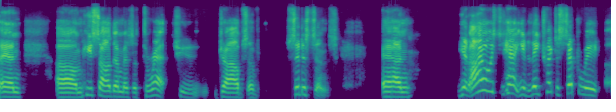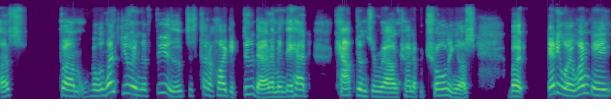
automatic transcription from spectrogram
And um, he saw them as a threat to jobs of citizens. And yet I always had, you know, they tried to separate us from, but once you're in the fields, it's kind of hard to do that. I mean, they had captains around kind of patrolling us. But anyway, one day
